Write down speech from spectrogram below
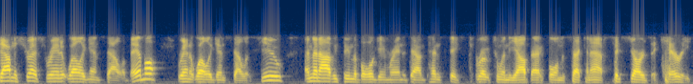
down the stretch ran it well against Alabama, ran it well against LSU, and then obviously in the bowl game ran it down Penn State's throat to win the Outback Bowl in the second half, six yards a carry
